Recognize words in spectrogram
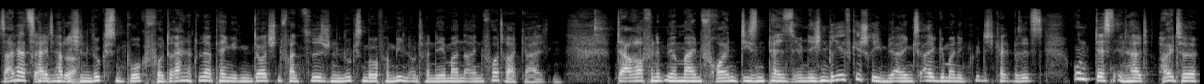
Seinerzeit habe ich in Luxemburg vor 300 unabhängigen deutschen, französischen Luxemburger Familienunternehmern einen Vortrag gehalten. Daraufhin hat mir mein Freund diesen persönlichen Brief geschrieben, der allerdings allgemeine Gültigkeit besitzt und dessen Inhalt heute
